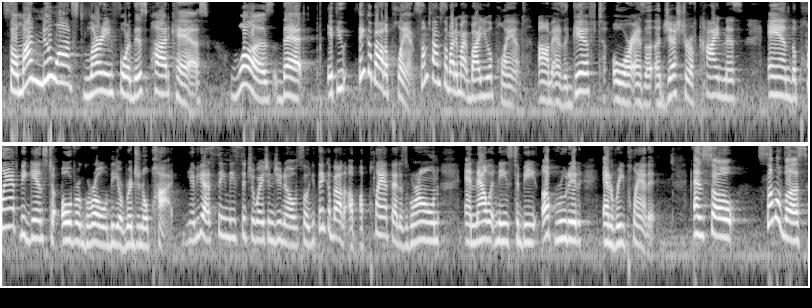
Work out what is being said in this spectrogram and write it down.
So my nuanced learning for this podcast was that if you think about a plant, sometimes somebody might buy you a plant um, as a gift or as a, a, gesture of kindness, and the plant begins to overgrow the original pot. Have you guys seen these situations? You know, so you think about a, a plant that has grown and now it needs to be uprooted and replanted. And so some of us,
